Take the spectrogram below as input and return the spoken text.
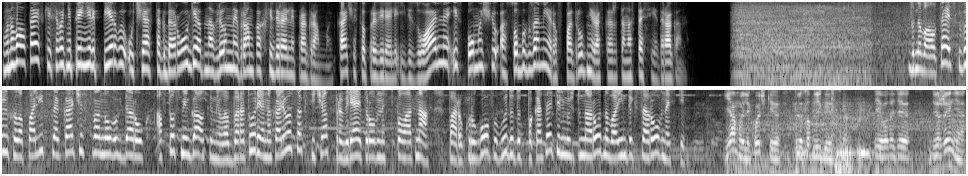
В Новоалтайске сегодня приняли первый участок дороги, обновленный в рамках федеральной программы. Качество проверяли и визуально, и с помощью особых замеров. Подробнее расскажет Анастасия Дороган. В Новоалтайск выехала полиция качества новых дорог. Авто с мигалками, лаборатория на колесах сейчас проверяет ровность полотна. Пару кругов выдадут показатель международного индекса ровности. Ямы или кочки, колесо двигается. И вот эти движения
